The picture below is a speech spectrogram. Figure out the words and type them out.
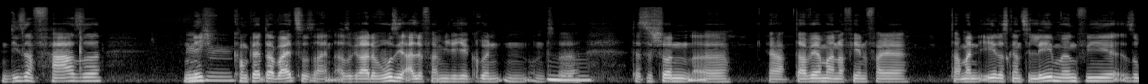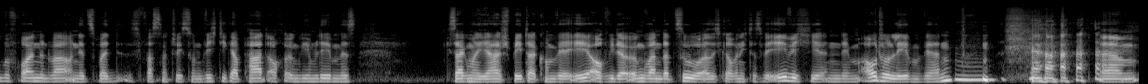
in dieser Phase nicht Mhm. komplett dabei zu sein. Also gerade wo sie alle Familie gründen und Mhm. äh, das ist schon, äh, ja, da wäre man auf jeden Fall, da man eh das ganze Leben irgendwie so befreundet war und jetzt bei, was natürlich so ein wichtiger Part auch irgendwie im Leben ist, ich sage mal, ja, später kommen wir eh auch wieder irgendwann dazu. Also ich glaube nicht, dass wir ewig hier in dem Auto leben werden. ähm,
